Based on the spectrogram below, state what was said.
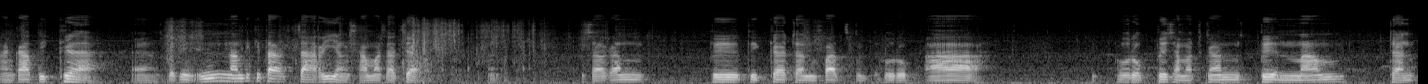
angka 3 ya, seperti ini. Nanti kita cari yang sama saja. Misalkan B3 dan 4 huruf A huruf B sama dengan B6 dan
